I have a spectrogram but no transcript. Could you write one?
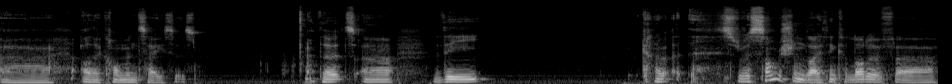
other commentators. That the kind of sort of assumption that I think a lot of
